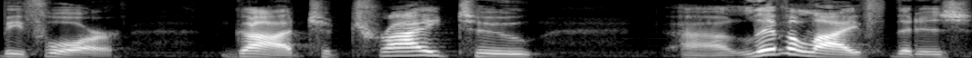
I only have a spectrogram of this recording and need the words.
before God, to try to uh, live a life that is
